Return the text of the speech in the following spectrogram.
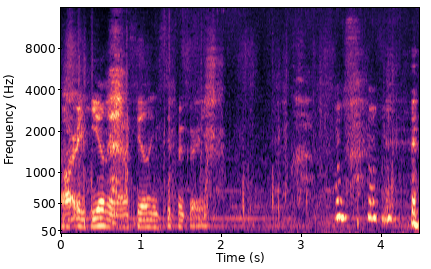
already healing. I'm feeling super great.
